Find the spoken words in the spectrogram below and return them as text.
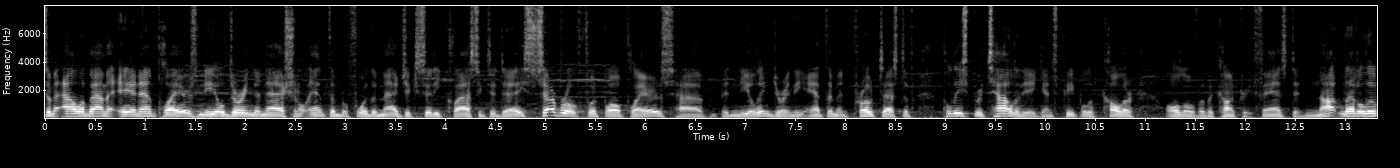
Some Alabama A&M players kneel during the national anthem before the Magic City Classic today. Several football players have been kneeling during the anthem in protest of police brutality against people of color all over the country. Fans did not let a little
